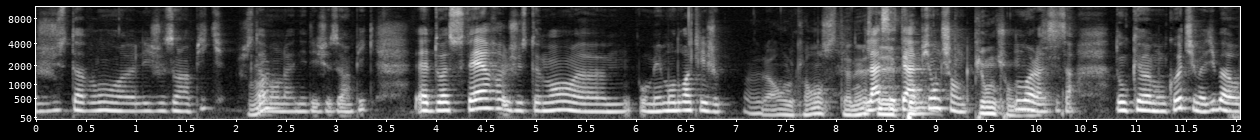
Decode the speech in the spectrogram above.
juste avant les Jeux olympiques juste avant l'année des Jeux Olympiques. Elle doit se faire justement euh, au même endroit que les Jeux. Euh, là, en l'occurrence, cette année, Là, c'était à Pyeongchang. Pyeongchang. Voilà, c'est ça. Donc, euh, mon coach, il m'a dit bah,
